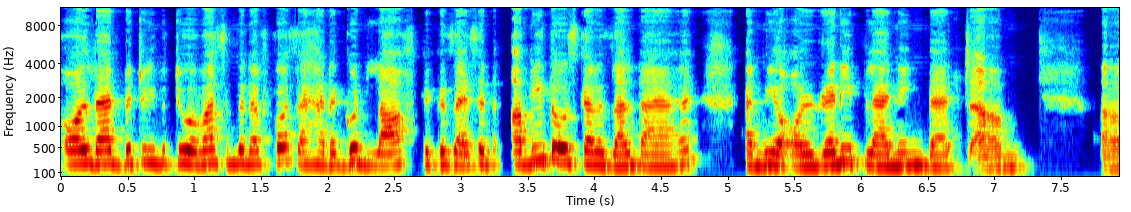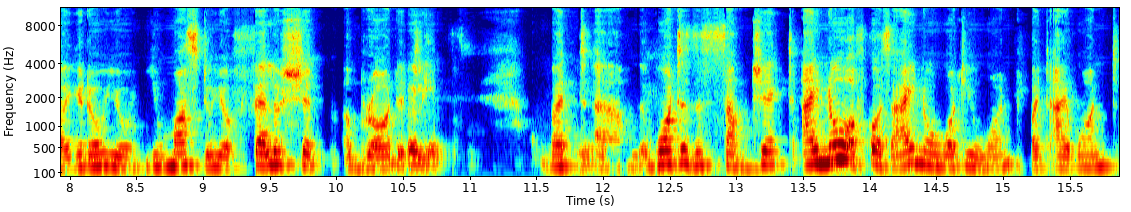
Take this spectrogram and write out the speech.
all that between the two of us, and then of course I had a good laugh because I said, अभी तो उसका result आया है, and we are already planning that, um, uh, you know, you you must do your fellowship abroad at least. But um, what is the subject? I know of course i know what you want but i want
